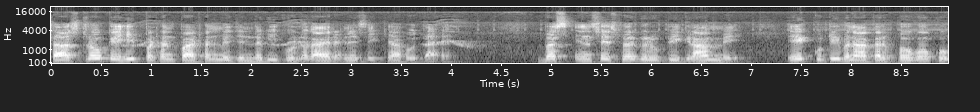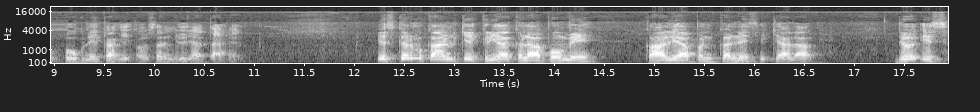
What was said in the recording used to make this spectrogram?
शास्त्रों के ही पठन पाठन में ज़िंदगी को लगाए रहने से क्या होता है? बस इनसे स्वर्ग रूपी ग्राम में एक कुटी बनाकर भोगों को भोगने का ही अवसर मिल जाता है। इस कर्म कांड के क्रियाकलापों में काल यापन करने से क्या लाभ? जो इस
